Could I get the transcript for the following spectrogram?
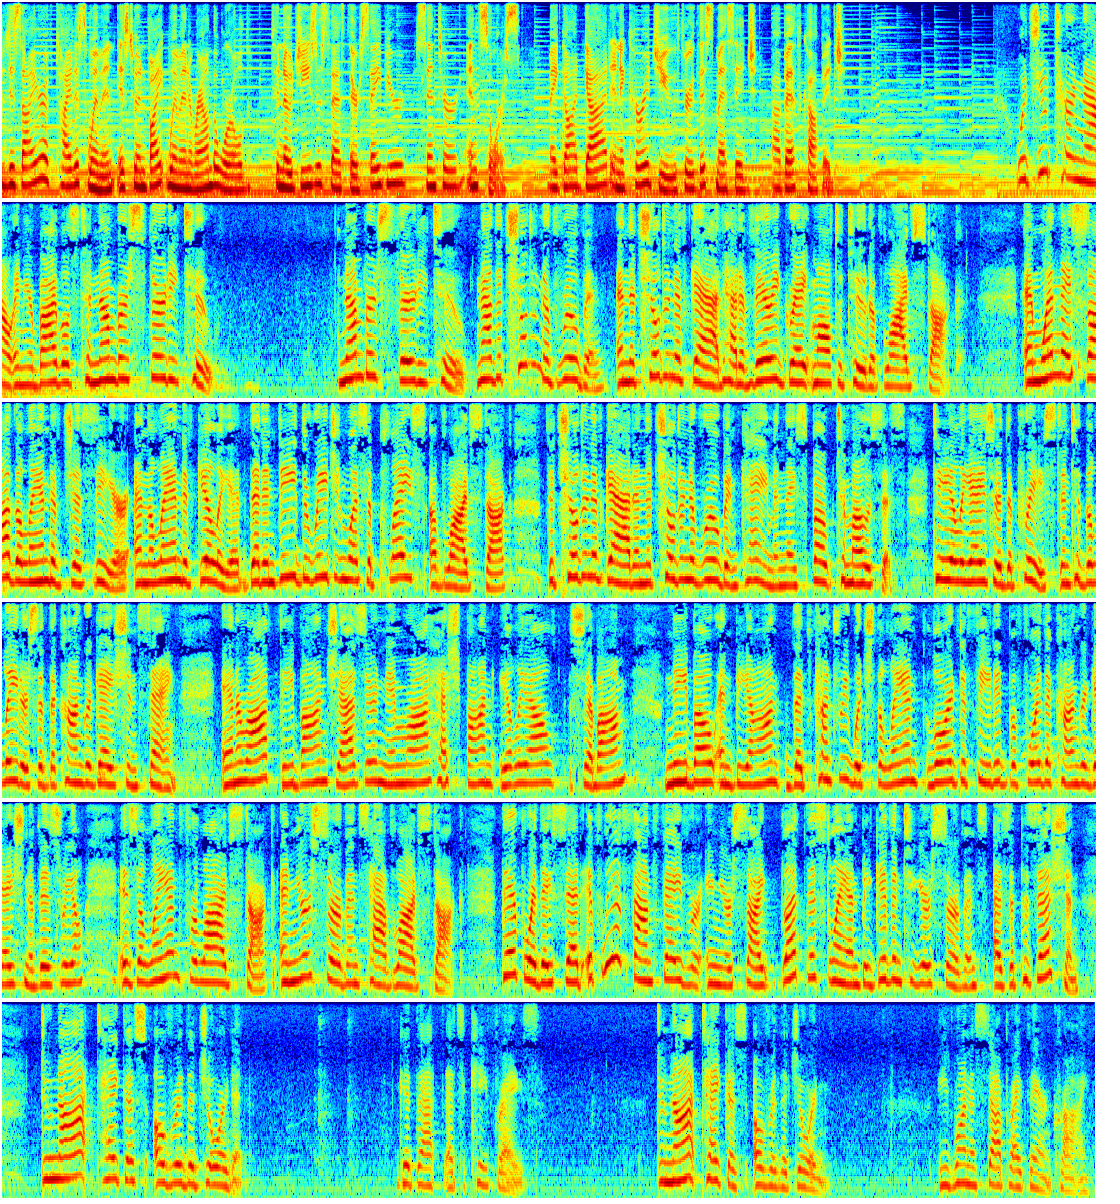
The desire of Titus Women is to invite women around the world to know Jesus as their Savior, Center, and Source. May God guide and encourage you through this message by Beth Coppedge. Would you turn now in your Bibles to Numbers 32? Numbers 32. Now the children of Reuben and the children of Gad had a very great multitude of livestock. And when they saw the land of Jazer and the land of Gilead, that indeed the region was a place of livestock, the children of Gad and the children of Reuben came and they spoke to Moses, to Eleazar the priest, and to the leaders of the congregation, saying, Ataroth, Dibon, Jazer, Nimrah, Heshbon, Elealeh, Shebam, Nebo, and Beon, the country which the land Lord defeated before the congregation of Israel, is a land for livestock, and your servants have livestock. Therefore they said, If we have found favor in your sight, let this land be given to your servants as a possession. Do not take us over the Jordan. Get that? That's a key phrase. Do not take us over the Jordan you'd want to stop right there and cry.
